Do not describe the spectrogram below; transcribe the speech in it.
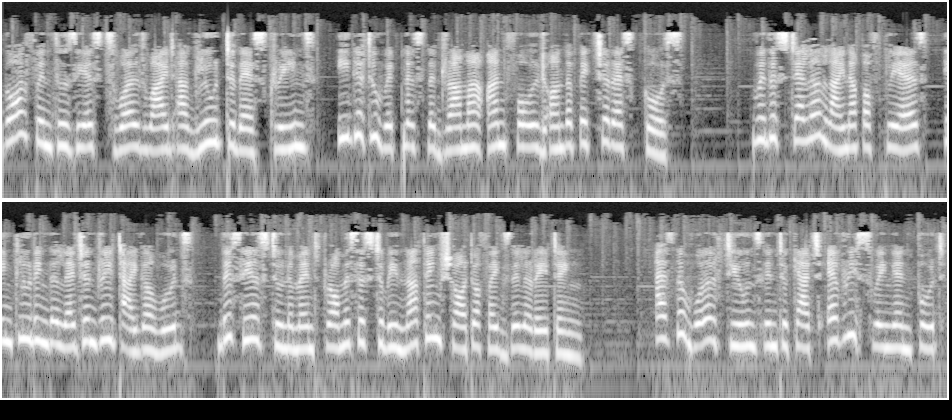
Golf enthusiasts worldwide are glued to their screens, eager to witness the drama unfold on the picturesque course. With a stellar lineup of players, including the legendary Tiger Woods, this year's tournament promises to be nothing short of exhilarating. As the world tunes in to catch every swing and putt,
